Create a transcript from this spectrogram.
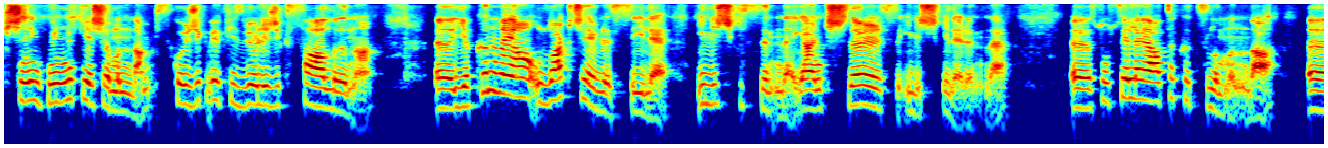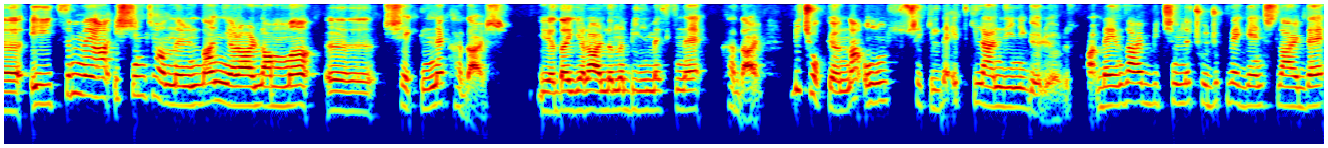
kişinin günlük yaşamından psikolojik ve fizyolojik sağlığına, yakın veya uzak çevresiyle ilişkisinde yani kişiler arası ilişkilerinde, sosyal hayata katılımında, e, eğitim veya iş imkanlarından yararlanma e, şekline kadar ya da yararlanabilmesine kadar birçok yönden olumsuz şekilde etkilendiğini görüyoruz. Benzer bir biçimde çocuk ve gençlerde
